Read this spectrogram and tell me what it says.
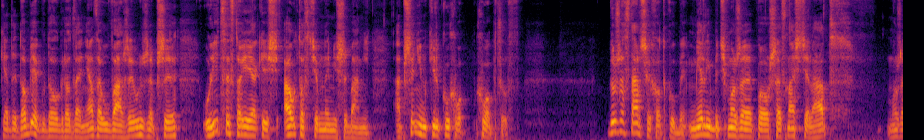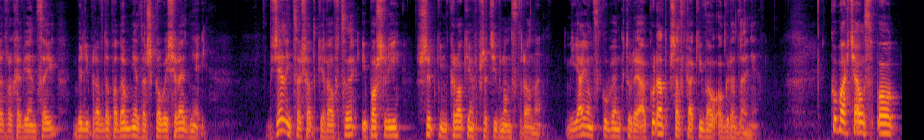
Kiedy dobiegł do ogrodzenia, zauważył, że przy ulicy stoi jakieś auto z ciemnymi szybami, a przy nim kilku chłop- chłopców. Dużo starszych od Kuby. Mieli być może po 16 lat, może trochę więcej. Byli prawdopodobnie ze szkoły średniej. Wzięli coś od kierowcy i poszli szybkim krokiem w przeciwną stronę, mijając Kubę, który akurat przeskakiwał ogrodzenie. Kuba chciał spo,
